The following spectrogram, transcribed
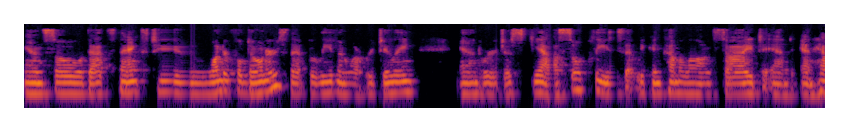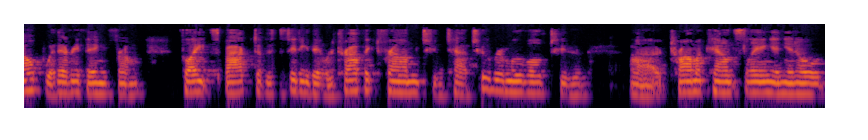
And so that's thanks to wonderful donors that believe in what we're doing. And we're just, yeah, so pleased that we can come alongside and, and help with everything from flights back to the city they were trafficked from to tattoo removal to uh, trauma counseling. And, you know,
